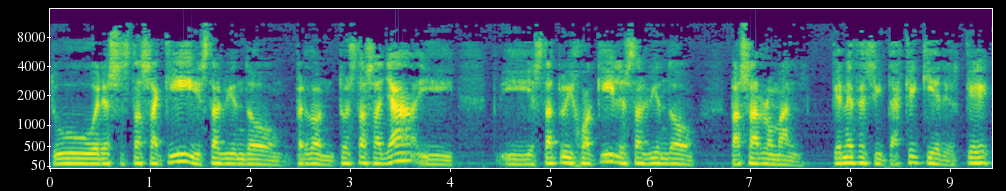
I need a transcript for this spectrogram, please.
Tú eres, estás aquí y estás viendo, perdón, tú estás allá y, está tu hijo aquí y le estás viendo pasarlo mal. ¿Qué necesitas? ¿Qué quieres? ¿Qué,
